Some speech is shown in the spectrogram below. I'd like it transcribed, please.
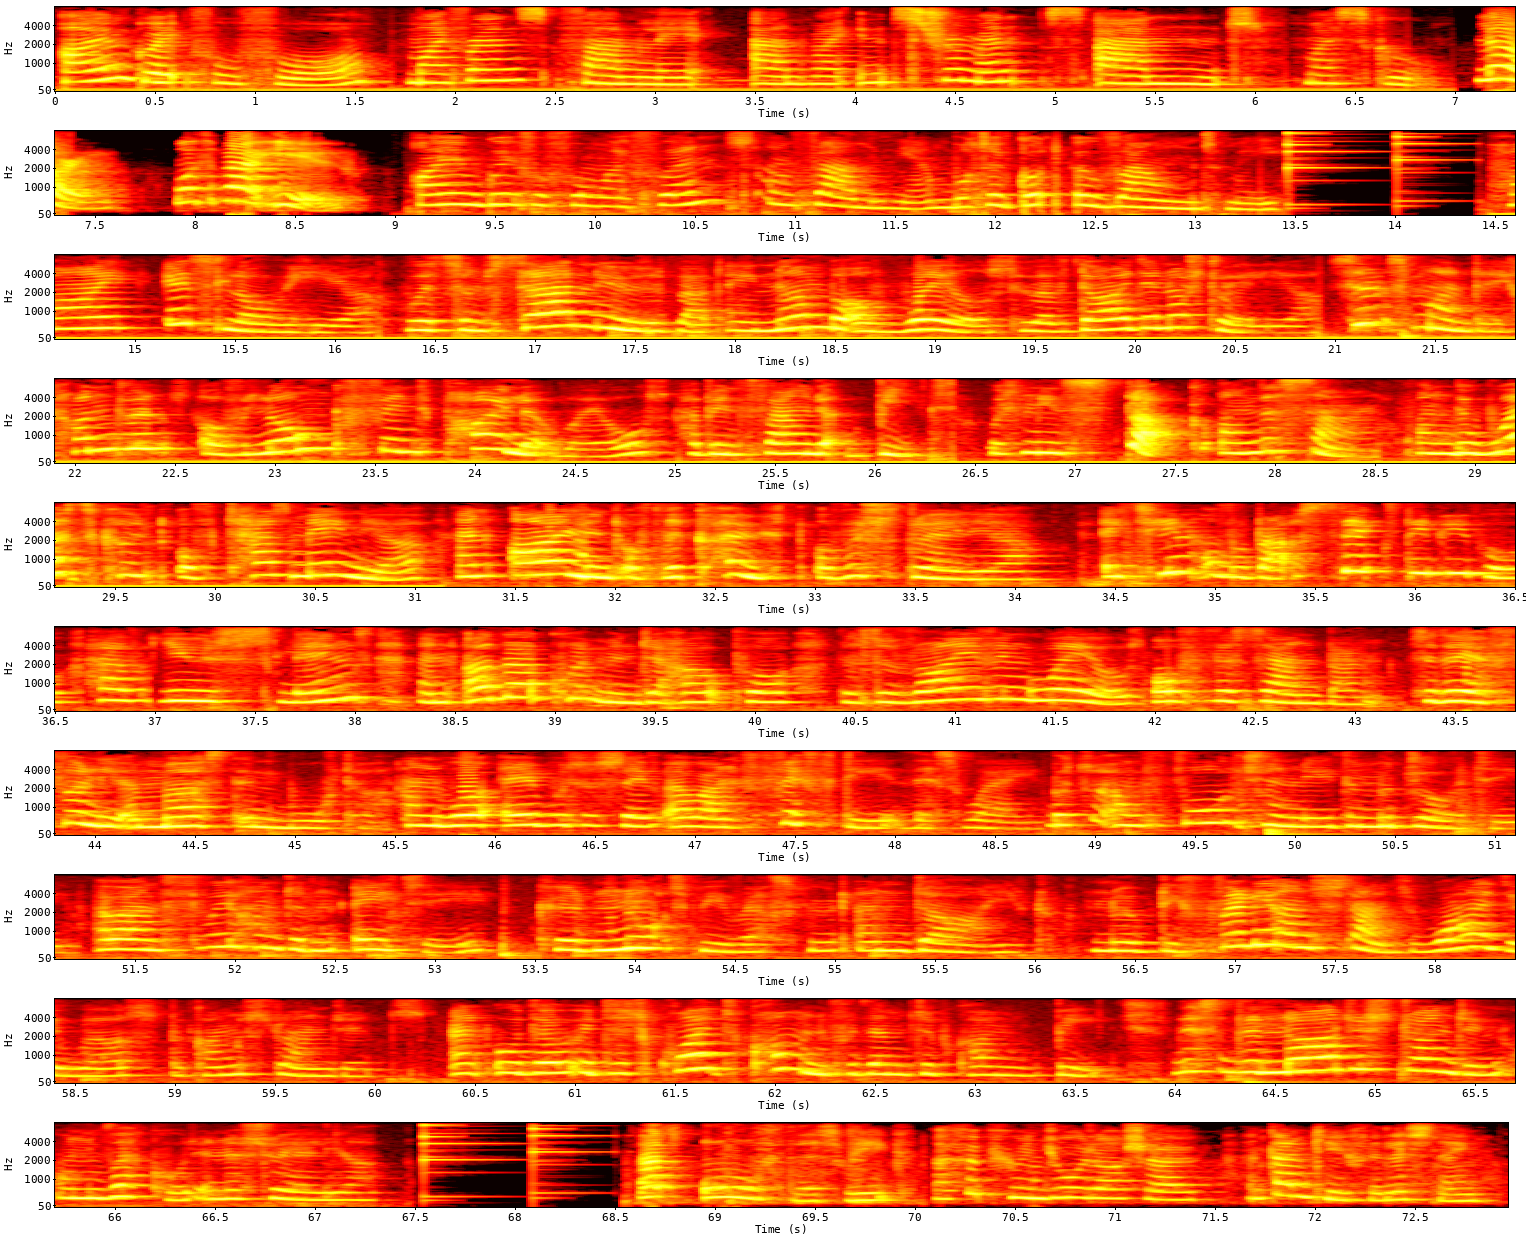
I am grateful for my friends, family, and my instruments and my school. Laurie, what about you? I am grateful for my friends and family and what I've got around me. Hi, it's Laura here with some sad news about a number of whales who have died in Australia. Since Monday, hundreds of long-finned pilot whales have been found at beach, which means stuck on the sand on the west coast of Tasmania, an island off the coast of Australia. A team of about 60 people have used slings and other equipment to help pull the surviving whales off the sandbank so they are fully immersed in water and were able to save around 50 this way. But unfortunately, the majority, around 380, could not be rescued and died. Nobody fully understands why the whales become stranded, and although it is quite common for them to become beach, this is the largest stranding on record in Australia. That's all for this week. I hope you enjoyed our show and thank you for listening.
